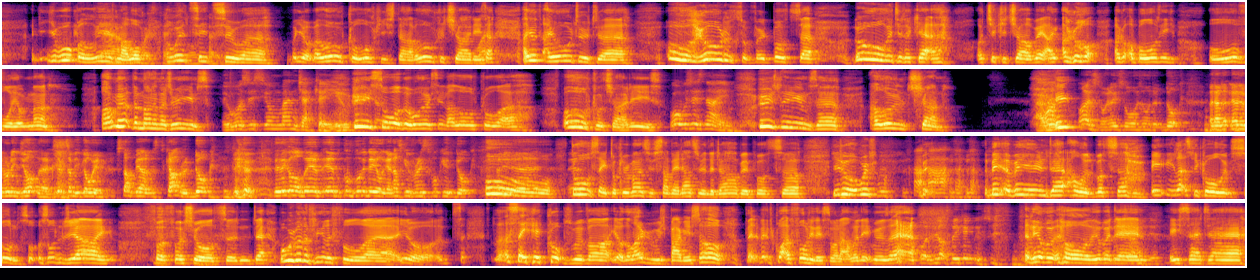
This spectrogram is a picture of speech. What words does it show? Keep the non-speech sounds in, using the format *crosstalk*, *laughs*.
you won't believe Yeah, my I'm luck. I went into uh, you know my local Lucky Star, my local Chinese. I, I I ordered uh, oh I ordered something, but uh, not only did I get a, a chicken chow mate, I, I got I got a bloody lovely young man. I met the man of my dreams. Who was this young man, Jackie? You. He's someone that works in my local, uh, my local Chinese. What was his name? His name's uh, Alan Chan. Aaron. He, When I used to go in, I used to always order duck. And I had, I had a running joke there, because every time you go in, stand behind the counter and duck. *laughs* they think, oh, Abe, Abe comes bloody Neil again, asking for his fucking duck. oh, And, uh, don't say duck. It reminds me of Sammy Nazar in the derby, but uh, you know, with me, me and uh, Alan, but uh, he, he lets me call him Son, Son, son Gi. For, for short, and uh, but we've had a few little, uh, you know, t- let's say hiccups with our, you know, the language barrier. So, bit, bit quite a funny this one, Alan. It was uh, What, does he not speak English? *laughs* The other, oh, the other day, he said, uh,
